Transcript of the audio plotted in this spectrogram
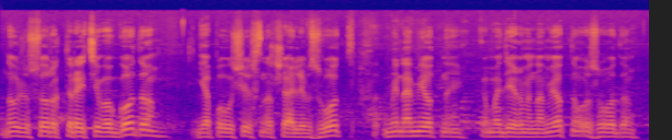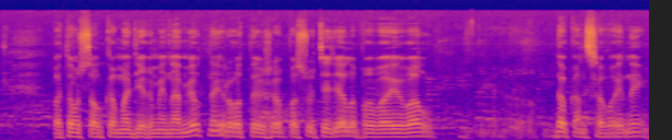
Но уже 43-го года я получил сначала взвод минометный, командир минометного взвода, потом стал командиром минометной роты, уже, по сути дела, провоевал до конца войны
